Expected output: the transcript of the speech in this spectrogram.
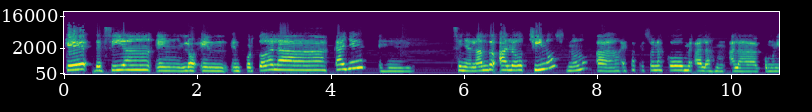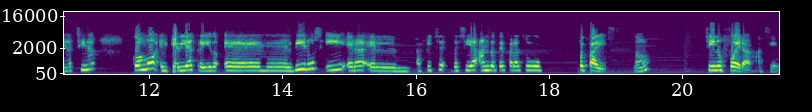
que decían en, lo, en, por todas las calles señalando a los chinos, ¿no? A estas personas, como, a, la, a la comunidad china, como el que había traído el virus y era el afiche, decía, ándate para tu país, ¿no? Chino fuera, así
